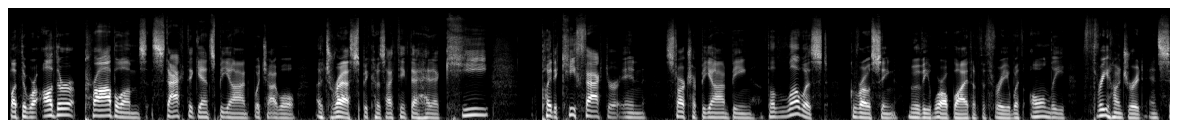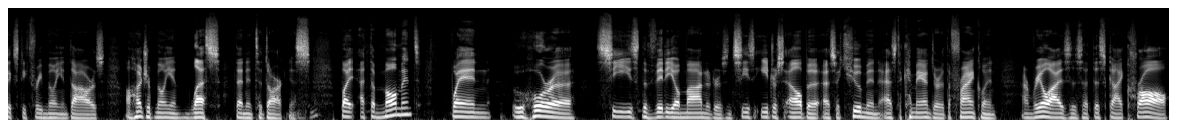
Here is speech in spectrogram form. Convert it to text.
but there were other problems stacked against Beyond, which I will address because I think that had a key, played a key factor in Star Trek Beyond being the lowest grossing movie worldwide of the three with only $363 million, 100 million less than Into Darkness. Mm-hmm. But at the moment when Uhura sees the video monitors and sees Idris Elba as a human, as the commander of the Franklin, and realizes that this guy Krall,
